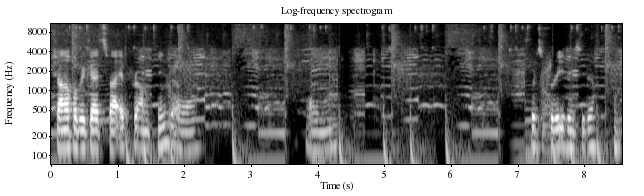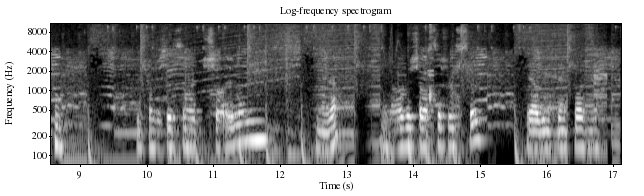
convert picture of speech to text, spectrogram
Ich schau noch, ob ich gleich zwei Äpfel anfinde, aber. Mal. Kurz vor der Eatings wieder. Ich kann mich jetzt mal joinen. Ja, Ja, wie schaust du Schüsse? Ja bin ich raus, ne?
